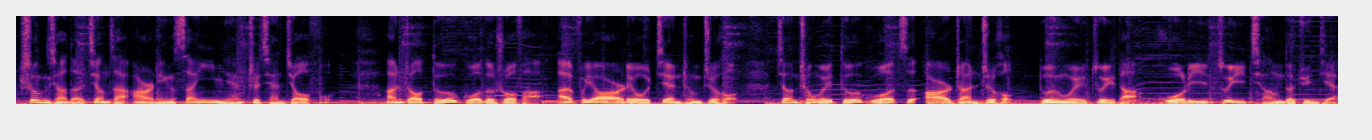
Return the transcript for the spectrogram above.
剩下的将在二零三一年之前交付。按照德国的说法，F 幺二六建成之后，将成为德国自二战之后吨位最大、火力最强的军舰。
